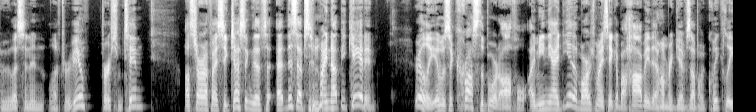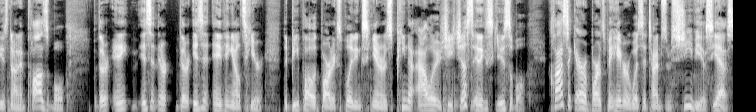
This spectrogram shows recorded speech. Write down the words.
who listened and left a review. First from Tim. I'll start off by suggesting that uh, this episode might not be canon. Really, it was across the board awful. I mean, the idea that Marge might take up a hobby that Homer gives up on quickly is not implausible, but there any, isn't there there isn't anything else here. The B plot with Bart exploiting Skinner's peanut allergy is just inexcusable. Classic era Bart's behavior was at times mischievous, yes,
